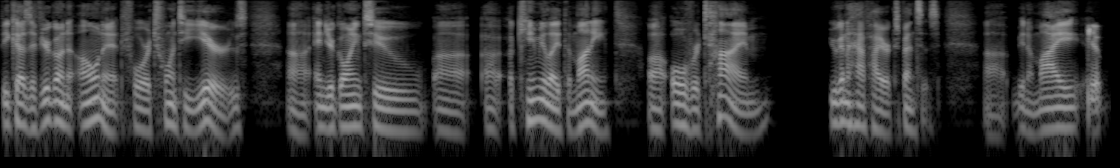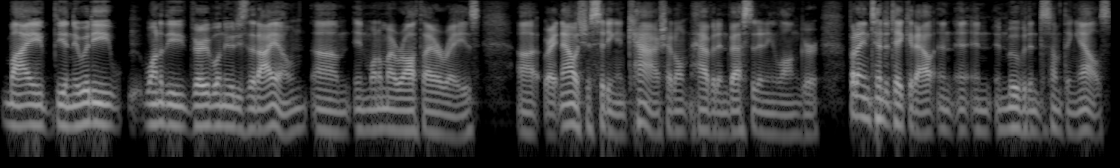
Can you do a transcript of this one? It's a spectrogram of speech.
Because if you're going to own it for 20 years uh, and you're going to uh, uh accumulate the money uh, over time, you're going to have higher expenses. Uh, you know, my yep. my the annuity, one of the variable annuities that I own um, in one of my Roth IRAs, uh, right now it's just sitting in cash. I don't have it invested any longer, but I intend to take it out and, and and move it into something else.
